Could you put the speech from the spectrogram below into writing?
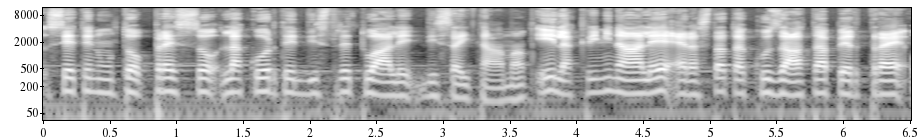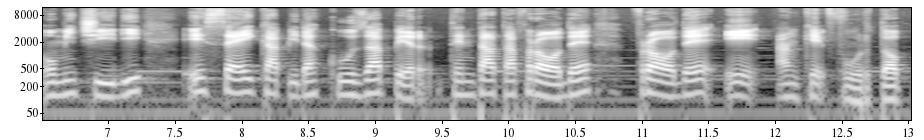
si è tenuto presso la corte distrettuale di Saitama e la criminale era stata accusata per tre omicidi e sei capi d'accusa per tentata frode, frode e anche furto.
